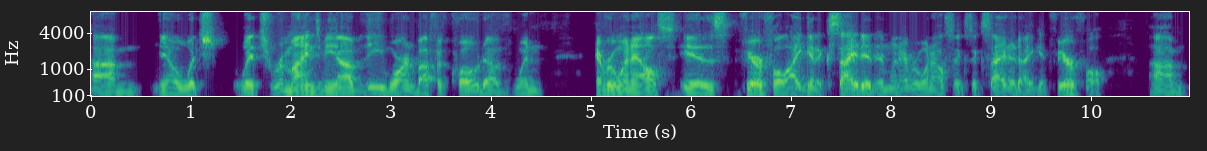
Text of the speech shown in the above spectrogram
um, you know, which which reminds me of the Warren Buffett quote of when everyone else is fearful, I get excited, and when everyone else is excited, I get fearful. Um,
